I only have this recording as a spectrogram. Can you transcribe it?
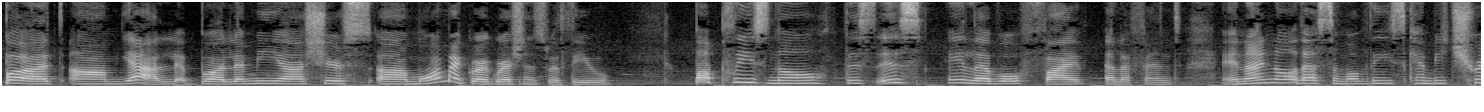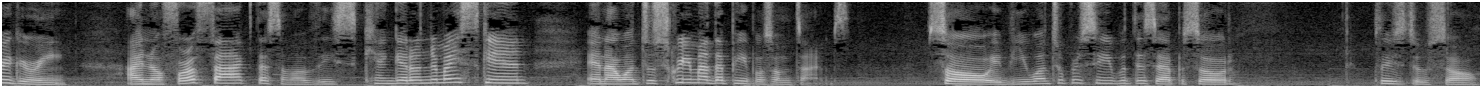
But um, yeah, but let me uh, share uh, more microaggressions with you. But please know this is a level 5 elephant, and I know that some of these can be triggering. I know for a fact that some of these can get under my skin, and I want to scream at the people sometimes. So if you want to proceed with this episode, please do so.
